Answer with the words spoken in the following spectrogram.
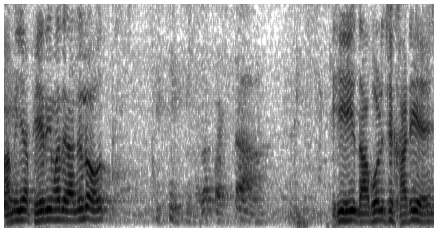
आम्ही या फेरीमध्ये आलेलो आहोत. ही दाभोळची खाडी आहे.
